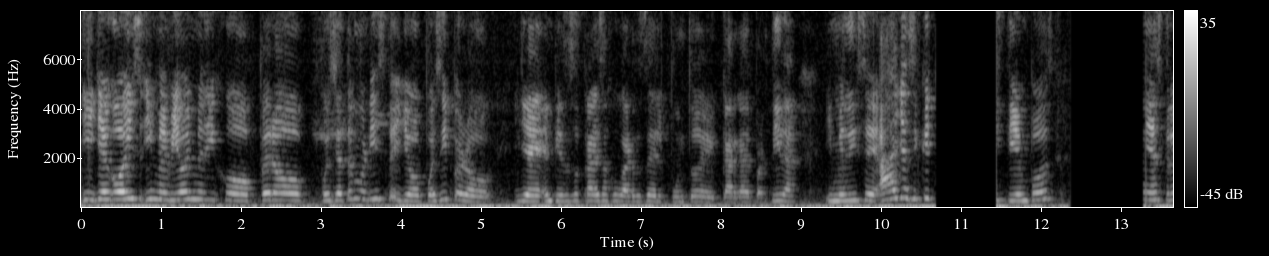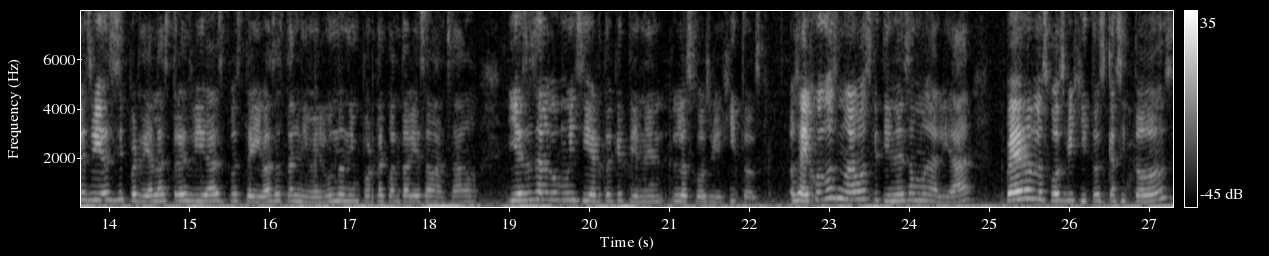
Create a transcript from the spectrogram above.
Y llegó y, y me vio y me dijo, pero pues ya te moriste. Y yo, pues sí, pero ya empiezas otra vez a jugar desde el punto de carga de partida. Y me dice, ay, así que mis tiempos tenías tres vidas y si perdías las tres vidas, pues te ibas hasta el nivel 1, no importa cuánto habías avanzado. Y eso es algo muy cierto que tienen los juegos viejitos. O sea, hay juegos nuevos que tienen esa modalidad, pero los juegos viejitos, casi todos,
